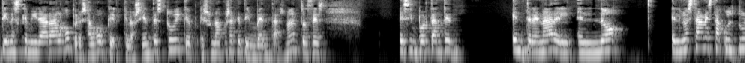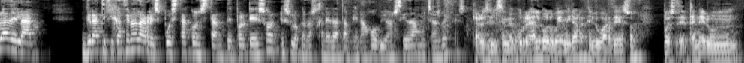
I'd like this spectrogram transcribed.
tienes que mirar algo, pero es algo que, lo sientes tú y que es una cosa que te inventas, ¿no? Entonces, es importante entrenar el, no, el no estar en esta cultura de la gratificación o la respuesta constante, porque eso es lo que nos genera también agobio, ansiedad muchas veces. Claro, si se me ocurre algo, lo voy a mirar, en lugar de eso, pues eh, tener un,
